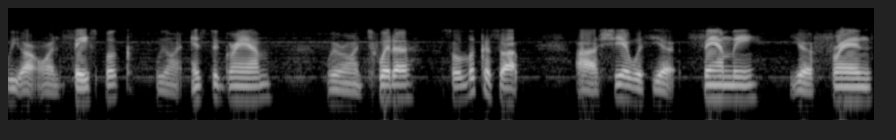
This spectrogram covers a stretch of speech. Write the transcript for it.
We are on Facebook. We're on Instagram. We're on Twitter. So look us up. Uh, share with your family, your friends,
